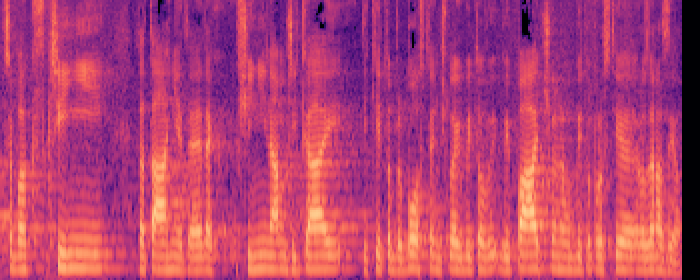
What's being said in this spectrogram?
třeba k skříní, zatáhněte, tak všichni nám říkají, teď je to blbost, ten člověk by to vypáčil nebo by to prostě rozrazil.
